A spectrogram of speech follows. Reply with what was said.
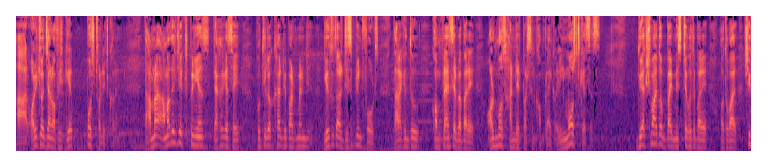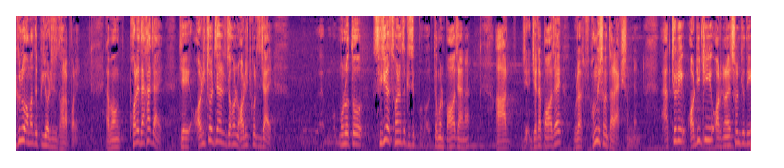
আর অডিটর জেনারেল অফিস গিয়ে পোস্ট অডিট করেন। তা আমরা, আমাদের যে এক্সপিরিয়েন্স দেখা গেছে, প্রতিরক্ষা ডিপার্টমেন্ট যেহেতু তারা ডিসিপ্লিন ফোর্স তারা কিন্তু কমপ্লায়েন্সের ব্যাপারে অলমোস্ট হান্ড্রেড পার্সেন্ট কমপ্লাই করে ইন মোস্ট কেসেস দু এক সময় তো বাই মিস্টেক হতে পারে, অথবা সেগুলো আমাদের পিরিয়ডিতে ধরা পড়ে। এবং ফলে দেখা যায় যে অডিটর যখন অডিট করতে যায়, মূলত সিরিয়াস ধরনের তো কিছু তেমন পাওয়া যায় না। আর যেটা পাওয়া যায়, ওরা সঙ্গে সঙ্গে তারা অ্যাকশন নেন। অ্যাকচুয়ালি অডিটি অর্গানাইজেশন যদি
